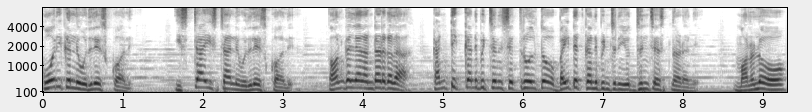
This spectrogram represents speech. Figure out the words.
కోరికల్ని వదిలేసుకోవాలి ఇష్టాయిష్టాల్ని వదిలేసుకోవాలి. పవన్ కళ్యాణ్ అంటాడు కదా కంటికి కనిపించని శత్రువులతో బయటకు కనిపించని యుద్ధం చేస్తున్నాడని. మనలో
